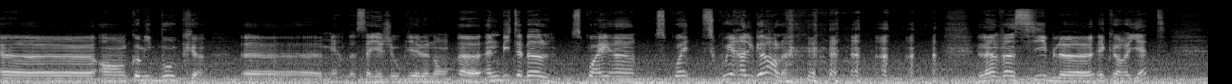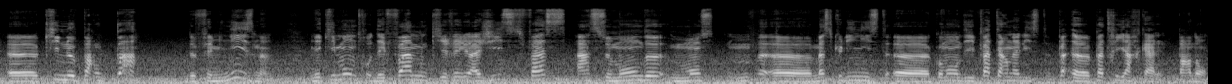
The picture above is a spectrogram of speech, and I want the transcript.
en comic book euh, merde, ça y est, j'ai oublié le nom. Euh, Unbeatable Squirrel Girl, l'invincible euh, euh, qui ne parle pas de féminisme, mais qui montre des femmes qui réagissent face à ce monde euh, masculiniste, euh, comment on dit, paternaliste, pa patriarcal, pardon.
